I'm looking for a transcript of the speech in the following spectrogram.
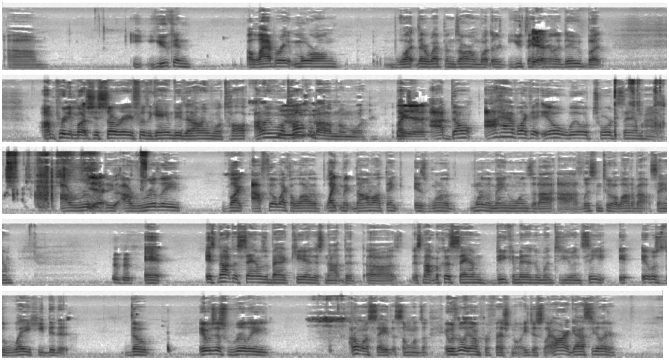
Um, you can elaborate more on what their weapons are and what they you think yeah. they're going to do, but I'm pretty much just so ready for the game, dude, that I don't even want to talk. I don't even want to talk mm. about them no more. Like yeah. I don't. I have like an ill will towards Sam Howell. I really yeah. do. I really like. I feel like a lot of the, like McDonald. I think is one of the, one of the main ones that I I listen to a lot about Sam. Mm-hmm. And it's not that Sam's a bad kid. It's not that uh, it's not because Sam decommitted and went to UNC. It it was the way he did it. Though it was just really I don't want to say that someone's. It was really unprofessional. He just like, all right, guys, see you later.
